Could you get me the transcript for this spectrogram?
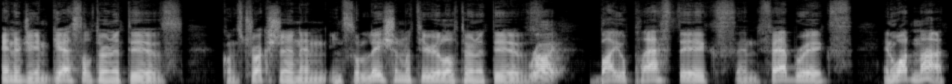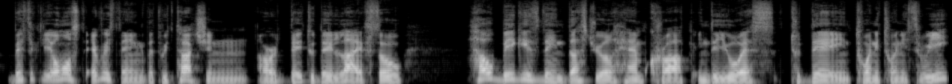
energy and gas alternatives, construction and insulation material alternatives, right. bioplastics and fabrics and whatnot. Basically, almost everything that we touch in our day to day life. So, how big is the industrial hemp crop in the US today in 2023?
